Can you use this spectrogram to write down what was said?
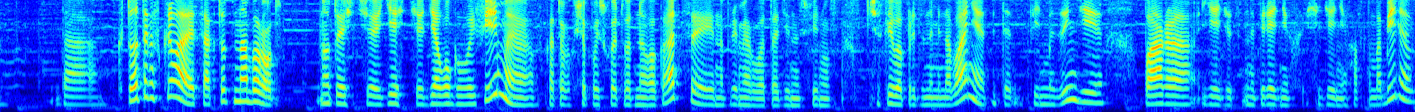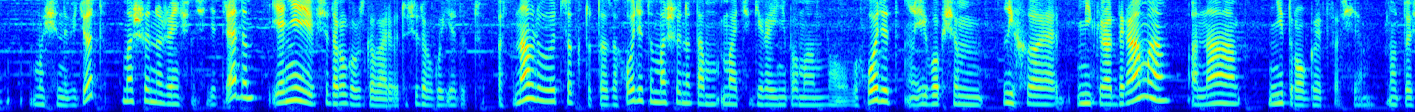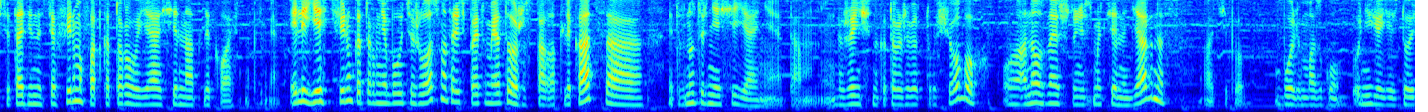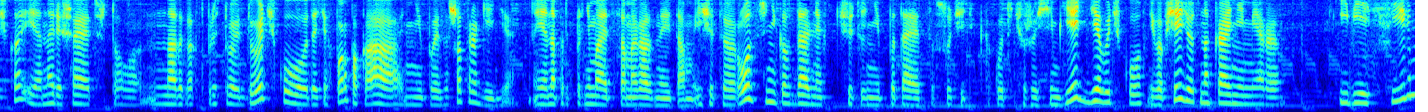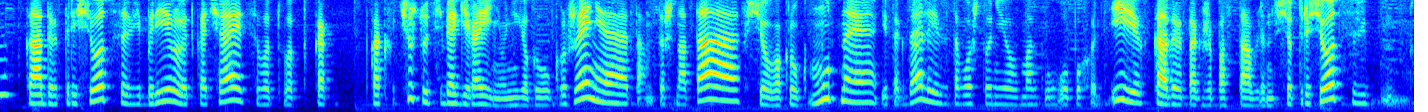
да. Кто-то раскрывается, а кто-то наоборот Ну, то есть э, есть диалоговые фильмы, в которых все происходит в одной локации. Например, вот один из фильмов «Счастливое предзнаменование». Это фильм из Индии. Пара едет на передних сиденьях автомобиля. Мужчина ведет машину, женщина сидит рядом. И они всю дорогу разговаривают, всю дорогу едут. Останавливаются, кто-то заходит в машину, там мать героини, по-моему, выходит. И, в общем, их э, микродрама, она не трогает совсем. Ну, то есть это один из тех фильмов, от которого я сильно отвлеклась, например. Или есть фильм, который мне было тяжело смотреть, поэтому я тоже стала отвлекаться. Это «Внутреннее сияние». Там женщина, которая живет в трущобах, она узнает, что у нее смертельный диагноз, а, типа боль в мозгу. У нее есть дочка, и она решает, что надо как-то пристроить дочку до тех пор, пока не произошла трагедия. И она предпринимает самые разные, там, ищет родственников дальних, чуть ли не пытается всучить какой-то чужой семье девочку, и вообще идет на крайние меры. И весь фильм, кадр трясется, вибрирует, качается, вот, вот как как чувствует себя героиня. У нее головокружение, там тошнота, все вокруг мутное и так далее из-за того, что у нее в мозгу опухоль. И кадр также поставлен. Все трясется,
